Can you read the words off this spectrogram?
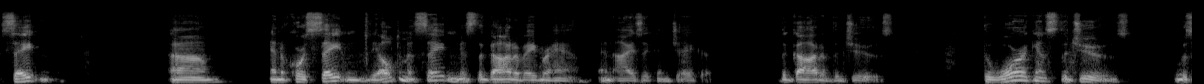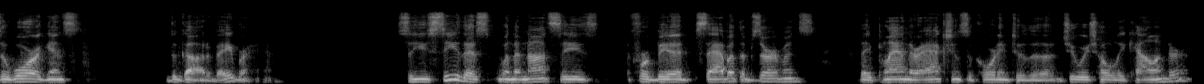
Satan. Um, and of course, Satan, the ultimate Satan, is the God of Abraham and Isaac and Jacob, the God of the Jews. The war against the Jews was a war against the God of Abraham. So you see this when the Nazis forbid Sabbath observance. They plan their actions according to the Jewish holy calendar.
